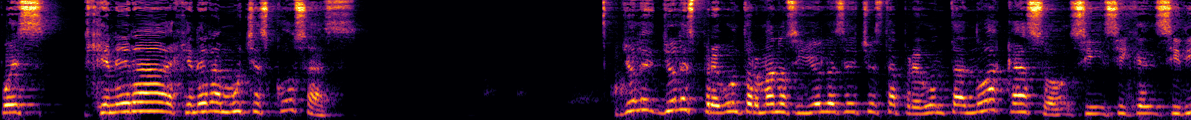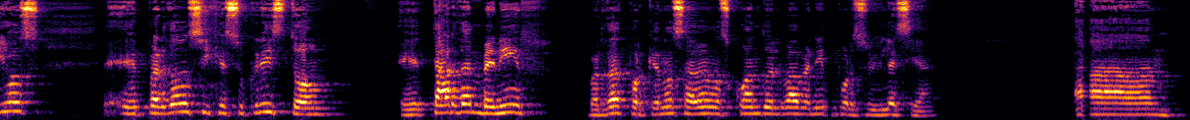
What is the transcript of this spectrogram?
pues genera, genera muchas cosas. Yo, yo, les pregunto, hermanos, si yo les he hecho esta pregunta, ¿no acaso, si, si, si Dios, eh, perdón, si Jesucristo eh, tarda en venir, ¿verdad? Porque no sabemos cuándo Él va a venir por su iglesia. Ah,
